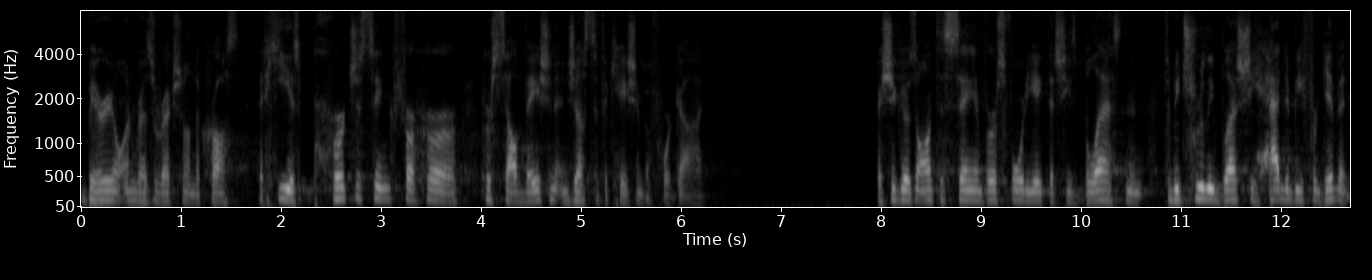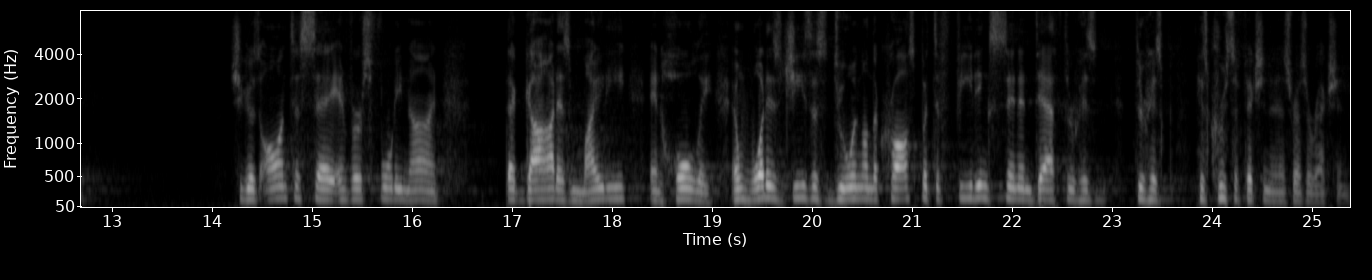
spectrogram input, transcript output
burial, and resurrection on the cross, that he is purchasing for her her salvation and justification before God. As she goes on to say in verse 48 that she's blessed, and to be truly blessed, she had to be forgiven. She goes on to say in verse 49 that God is mighty and holy. And what is Jesus doing on the cross but defeating sin and death through his, through his, his crucifixion and his resurrection?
